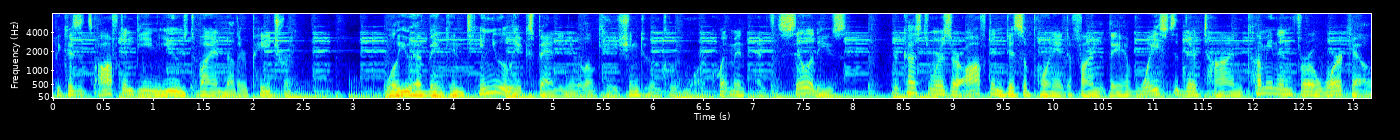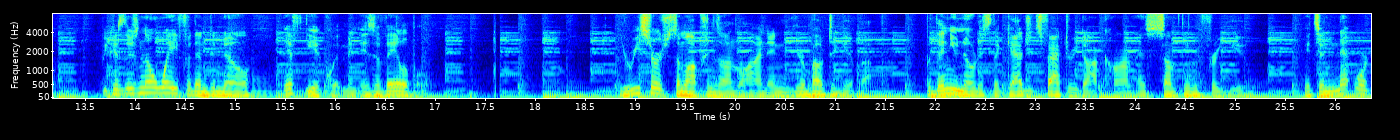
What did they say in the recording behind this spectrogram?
because it's often being used by another patron. While you have been continually expanding your location to include more equipment and facilities, your customers are often disappointed to find that they have wasted their time coming in for a workout because there's no way for them to know if the equipment is available. You research some options online and you're about to give up. But then you notice that GadgetsFactory.com has something for you. It's a network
